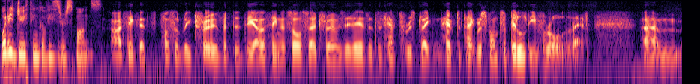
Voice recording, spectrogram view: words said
What did you think of his response? I think that's possibly true, but the, the other thing that's also true is that editors have to restrict, have to take responsibility for all of that. Um,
